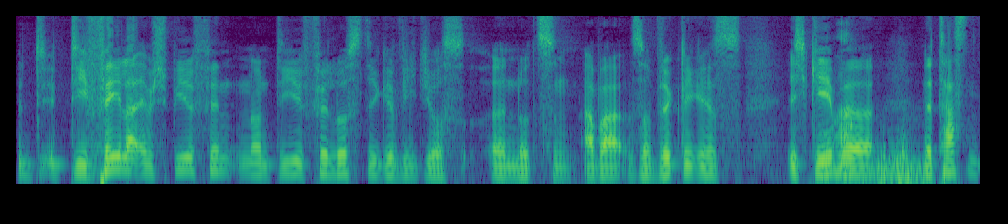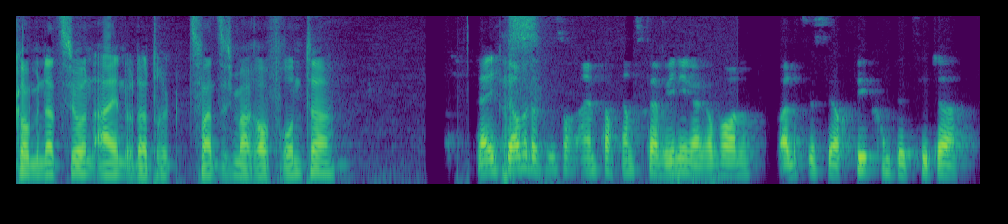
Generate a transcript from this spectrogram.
die, die Fehler im Spiel finden und die für lustige Videos äh, nutzen. Aber so wirkliches, ich gebe eine Tastenkombination ein oder drück 20 mal rauf runter. Ja, ich Das- glaube, das ist auch einfach ganz klar weniger geworden, weil es ist ja auch viel komplizierter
